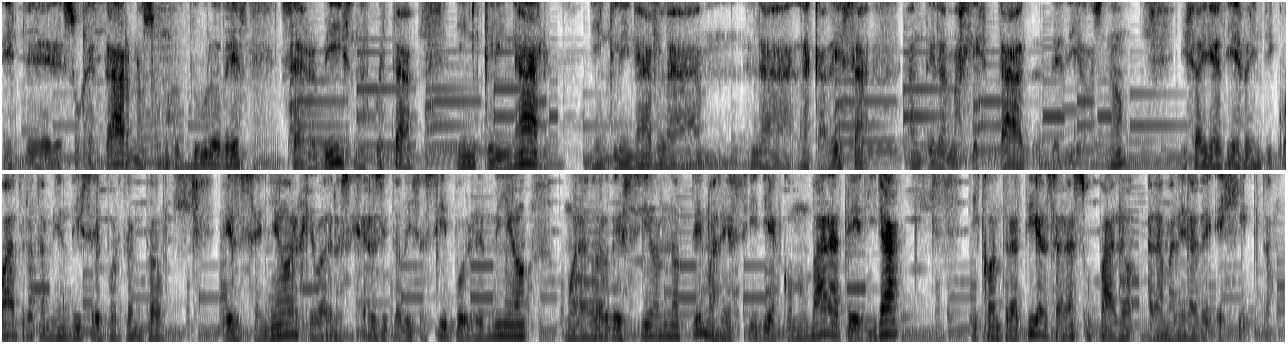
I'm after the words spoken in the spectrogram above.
este, sujetarnos, somos duros de servir, nos cuesta inclinar, inclinar la la, cabeza ante la majestad de Dios. ¿no? Isaías 10:24 también dice, por tanto, el Señor, Jehová de los ejércitos, dice así, pueblo mío, morador de Sión, no temas de Asiria, con vara te herirá y contra ti alzará su palo a la manera de Egipto.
